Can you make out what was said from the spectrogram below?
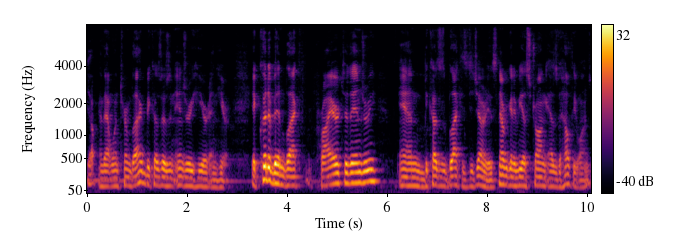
Yep. And that one turned black because there's an injury here and here. It could have been black prior to the injury, and because it's black, it's degenerated. It's never going to be as strong as the healthy ones,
